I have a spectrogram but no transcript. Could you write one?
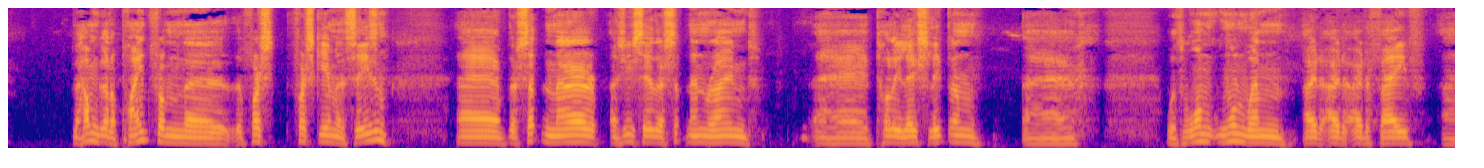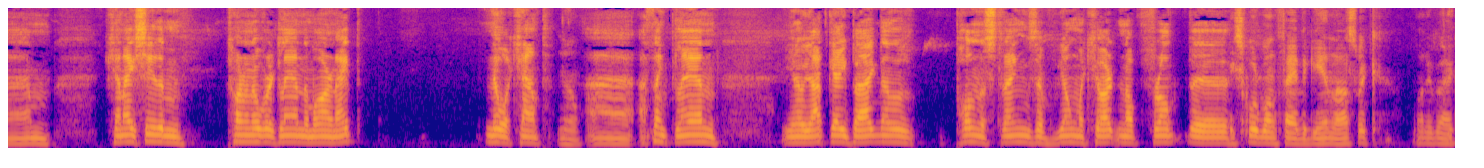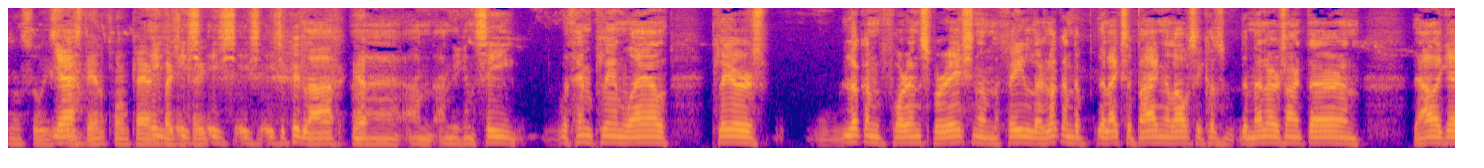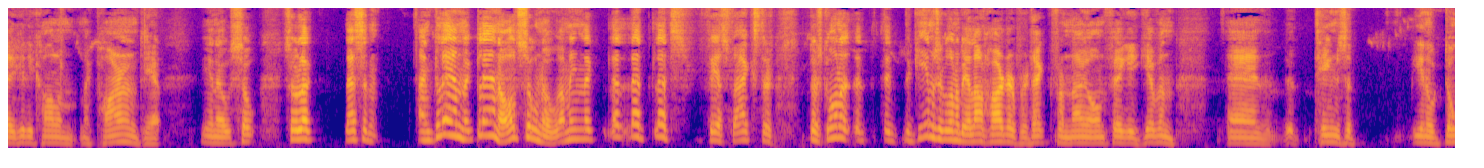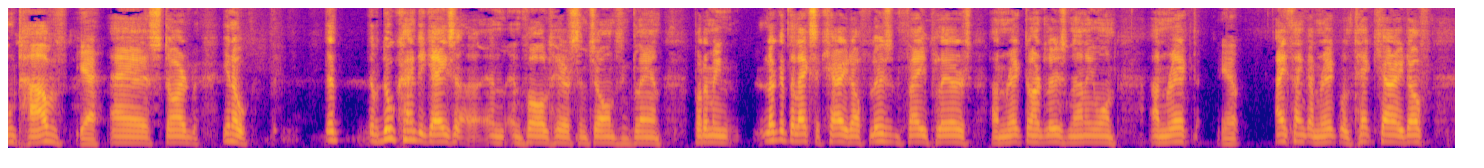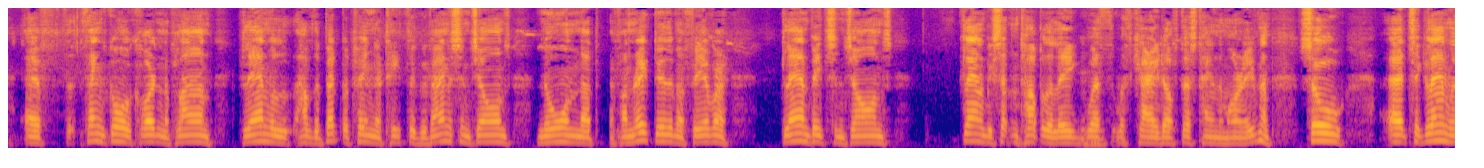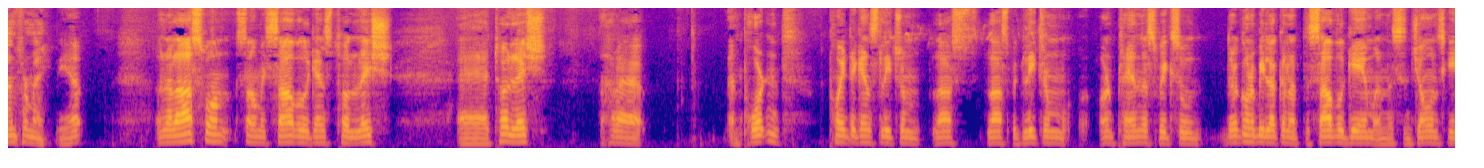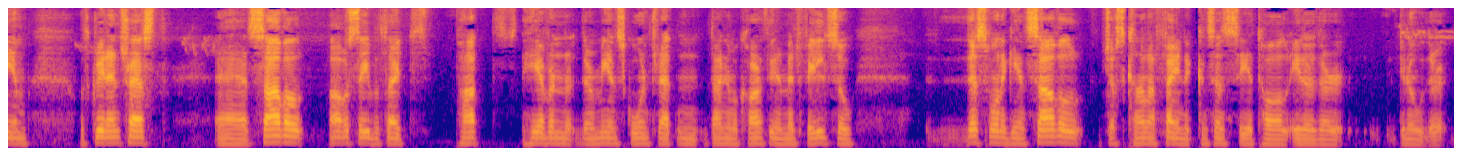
They haven't got a point from the, the first first game of the season. Uh, they're sitting there, as you say, they're sitting in round uh, Tullylish Leitrim uh, with one one win out out out of five. Um, can I see them turning over Glen tomorrow night? No, I can't. No. Uh, I think Glen, you know, that guy Bagnall pulling the strings of young McCartan up front. The He scored one five again last week. Money Bagnall, so he's, Yeah. he's the informed player in he's, Division he's, Two. he's, he's, he's a good lad. Yeah. Uh, and, and you can see with him playing well, players looking for inspiration on the field. They're looking to the likes of Bagnall, obviously, because the Millers aren't there and the other guy, who do you call him? McParland. Yep. You know, so so look, listen, and Glen, Glen also know. I mean, like let, let let's face facts. There, there's gonna the, the games are going to be a lot harder to predict from now on, Figgy, given uh, the teams that you know don't have Yeah. uh, starred. You know, that there were no county guys uh, in, involved here, St John's and Glen. But I mean, look at the likes of Carryduff losing five players, and Rick aren't losing anyone. And Rick, Yep. I think An Ríocht will take Carryduff. If th- things go according to plan, Glen will have the bit between their teeth to go down to St John's, knowing that if An Ríocht do them a favour, Glen beats St John's, Glen will be sitting top of the league with, with Carryduff this time tomorrow evening. So uh, it's a Glen win for me. Yep. And the last one, Sammy Saval against Tullish. Uh, Tullish had a important point against Leitrim last last week. Leitrim aren't playing this week, so they're going to be looking at the Saval game and the St John's game with great interest. Uh, Saval, obviously, without Pat Haven, their main scoring threat, and Daniel McCarthy in midfield. So this one against Saval just cannot find a consistency at all. Either they're, you know, they're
